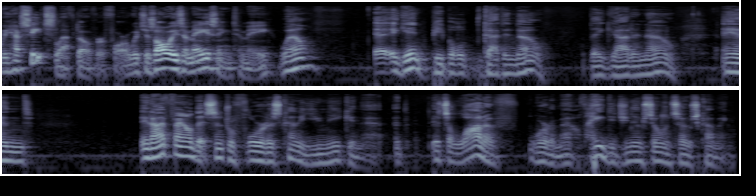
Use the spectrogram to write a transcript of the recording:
we have seats left over for, which is always amazing to me. Well, again, people got to know. They got to know, and and I found that Central Florida is kind of unique in that it's a lot of word of mouth. Hey, did you know so and so's coming?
